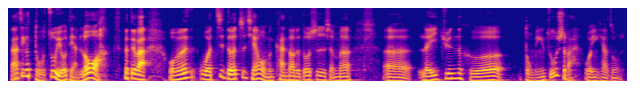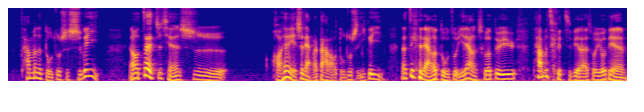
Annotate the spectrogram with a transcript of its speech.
当然，这个赌注有点 low 啊，对吧？我们我记得之前我们看到的都是什么，呃，雷军和董明珠是吧？我印象中他们的赌注是十个亿，然后再之前是好像也是两个大佬赌注是一个亿。那这个两个赌注一辆车，对于他们这个级别来说，有点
